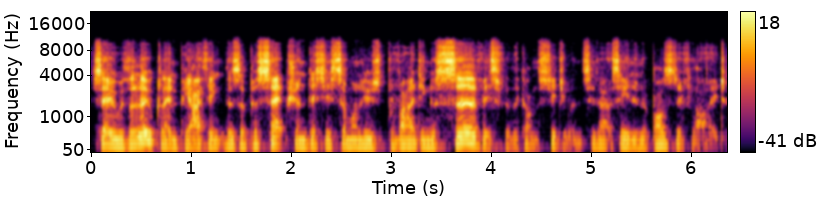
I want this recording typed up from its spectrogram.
So with the local MP, I think there's a perception this is someone who's providing a service for the constituency. That's seen in a positive light.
